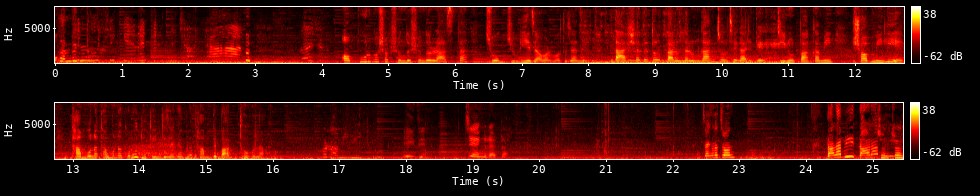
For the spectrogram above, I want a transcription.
ওখান থেকে অপূর্ব সব সুন্দর সুন্দর রাস্তা চোখ জুড়িয়ে যাওয়ার মতো জানে তার সাথে তো দারুণ দারুণ গান চলছে গাড়িতে। জিনুর পাকামি সব মিলিয়ে থামবো না থামবো না করেও দু তিনটে জায়গায় আমরা থামতে বাধ্য হলাম। এই যে চ্যাংরাটা। চ্যাংরা চল। দাঁড়াবি দাঁড়া চল চল।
